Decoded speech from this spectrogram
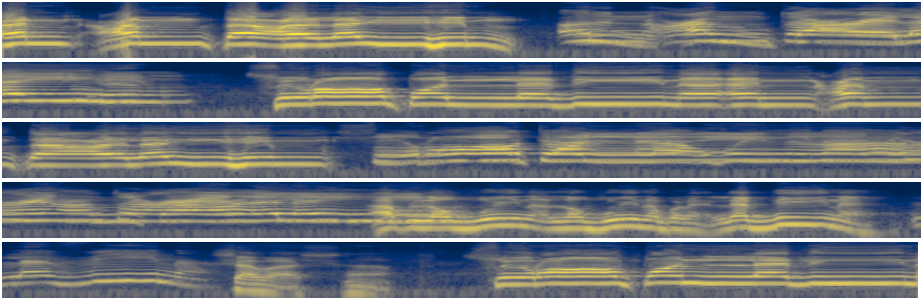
أنعمت عليهم. أنعمت عليهم. صراط الذين أنعمت عليهم. صراط الذين أنعمت عليهم. أب لذين لذين بنا لذين. لذين. شباش ها. صراط الذين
